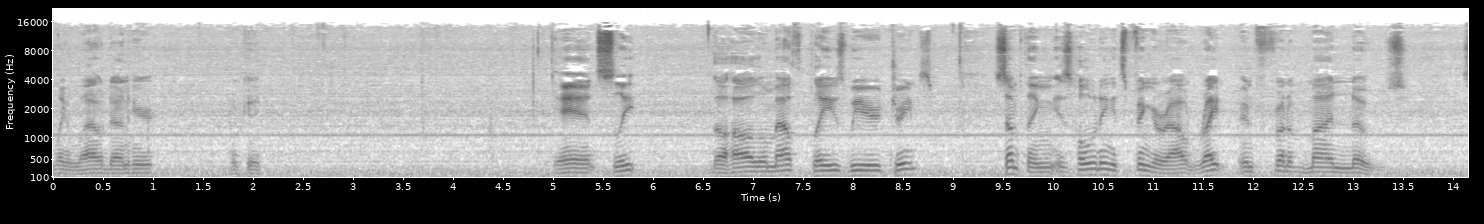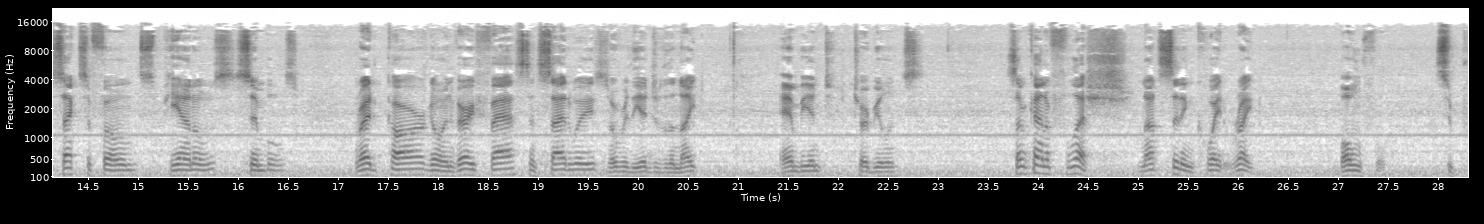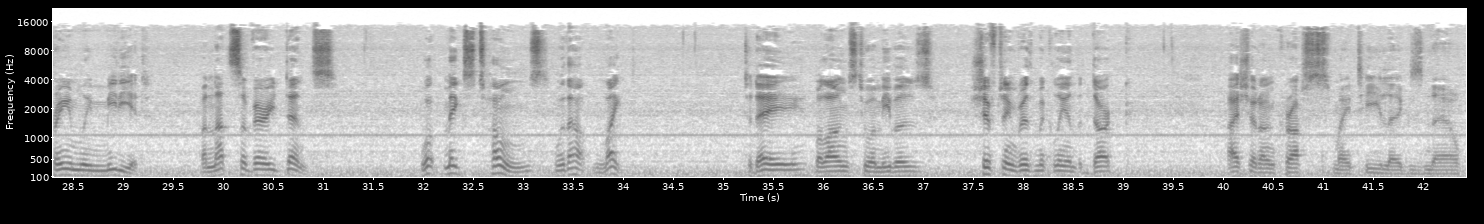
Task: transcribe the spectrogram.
Something loud down here. Okay. Can't sleep. The hollow mouth plays weird dreams. Something is holding its finger out right in front of my nose. Saxophones, pianos, cymbals, red car going very fast and sideways over the edge of the night. Ambient turbulence. Some kind of flesh not sitting quite right. Boneful, supremely mediate, but not so very dense. What makes tones without light? Today belongs to amoebas, shifting rhythmically in the dark. I should uncross my tea legs now.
